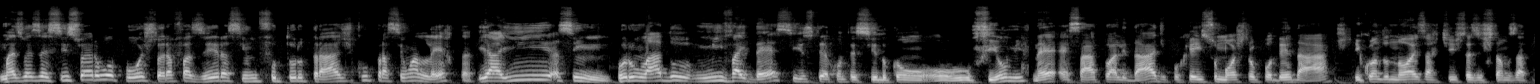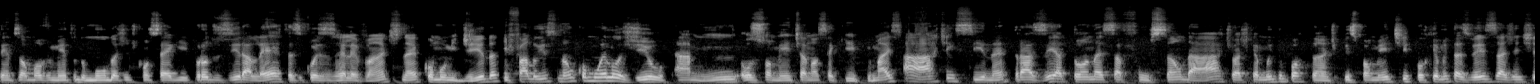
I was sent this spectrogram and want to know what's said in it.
mas o exercício era o oposto, era fazer assim um futuro trágico para ser um alerta. E aí, assim, por um lado, me envaidece isso ter acontecido com o filme, né? Essa atualidade, porque isso mostra o poder da arte. E quando nós artistas estamos atentos ao movimento do mundo, a gente consegue produzir alertas e coisas relevantes, né? Como medida. E falo isso não como um elogio a mim ou somente à nossa equipe, mas a arte em si, né? Trazer à tona essa função da arte, eu acho que é muito importante, principalmente porque muitas vezes a gente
